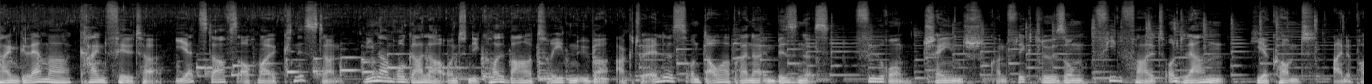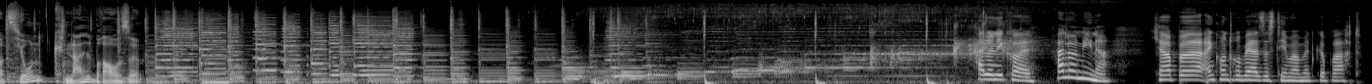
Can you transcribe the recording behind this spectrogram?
Kein Glamour, kein Filter. Jetzt darf's auch mal knistern. Nina Mrogalla und Nicole Barth reden über Aktuelles und Dauerbrenner im Business. Führung, Change, Konfliktlösung, Vielfalt und Lernen. Hier kommt eine Portion Knallbrause. Hallo Nicole. Hallo Nina. Ich habe äh, ein kontroverses Thema mitgebracht.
